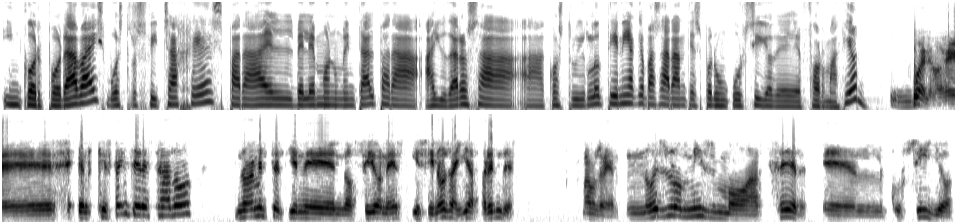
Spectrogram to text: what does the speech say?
incorporabais vuestros fichajes para el Belén Monumental, para ayudaros a, construirlo, tenía que pasar antes por un cursillo de formación. Bueno, eh, el que está interesado normalmente tiene nociones y si no, allí aprendes vamos a ver, no es lo mismo hacer el cursillo,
